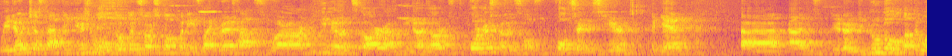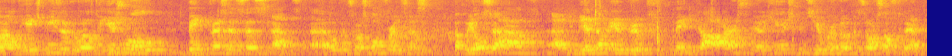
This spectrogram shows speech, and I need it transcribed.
We don't just have the usual open source companies like Red Hat, who are our keynotes, our, um, you know, our cornerstones of Pulsar this year. Again, uh, and you know, the Google of the world, the HPs of the world, the usual big presences at uh, open source conferences. But we also have uh, the BMW group, make cars, they're a huge consumer of open source software.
